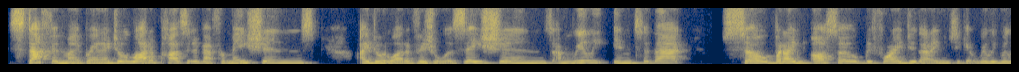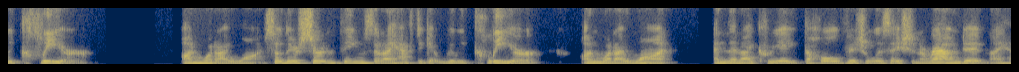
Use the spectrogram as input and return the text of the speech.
stuff in my brain. I do a lot of positive affirmations. I do a lot of visualizations. I'm really into that. So, but I also, before I do that, I need to get really, really clear on what I want. So there's certain things that I have to get really clear on what I want. and then I create the whole visualization around it. And I,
